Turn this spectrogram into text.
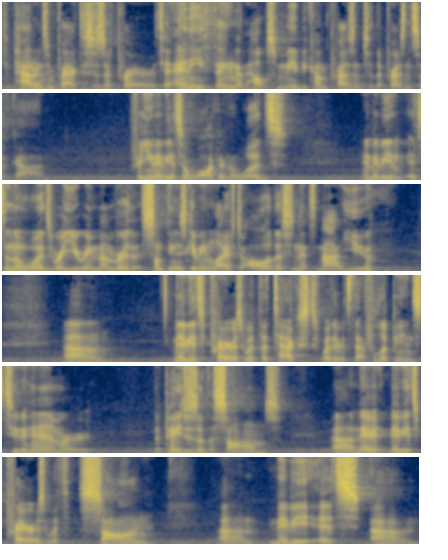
to patterns and practices of prayer, to anything that helps me become present to the presence of God. For you, maybe it's a walk in the woods, and maybe it's in the woods where you remember that something is giving life to all of this and it's not you. Um, maybe it's prayers with the text, whether it's that Philippians 2 hymn or the pages of the Psalms. Uh, maybe, maybe it's prayers with song um, maybe it's um,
